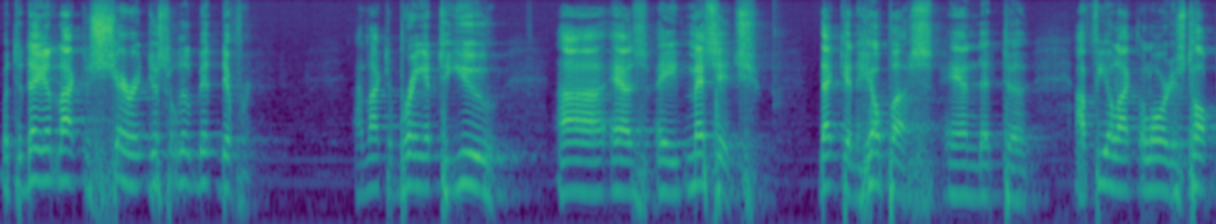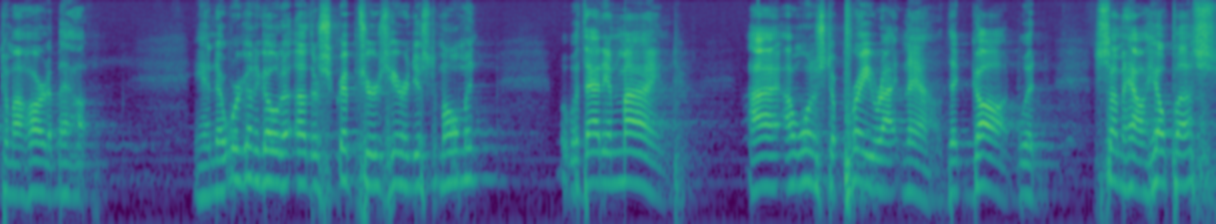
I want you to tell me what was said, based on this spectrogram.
but today I'd like to share it just a little bit different. I'd like to bring it to you uh, as a message that can help us and that uh, I feel like the Lord has talked to my heart about. And uh, we're going to go to other scriptures here in just a moment. But with that in mind, I, I want us to pray right now that God would somehow help us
